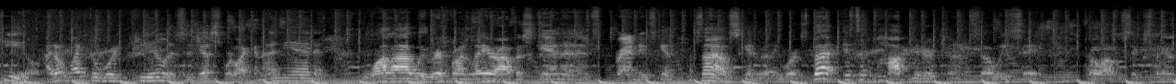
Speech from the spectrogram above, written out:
peel. I don't like the word peel, it suggests we're like an onion and voila, we rip one layer off of skin and it's brand new skin. It's not how skin really works, but it's a popular term, so we say Pro Alpha 6 layer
